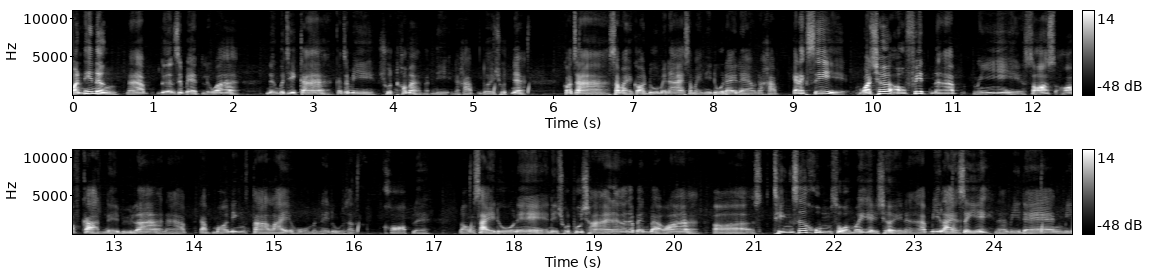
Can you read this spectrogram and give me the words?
วันที่1นะครับเดือน 11 หรือว่า 1 พฤศจิกาก็จะมีชุดเข้ามาแบบนี้นะครับ โดยชุดเนี่ยก็จะสมัยก่อนดูไม่ได้สมัยนี้ดูได้แล้วนะครับ Galaxy Watcher Outfit นะครับ นี่ Source of Guard Nebula นะครับ กับ Morning Starlight โอ้โหมันให้ดูสัก ขอบเลย ลองใส่ดูนี่นี่ชุดผู้ชายนะก็จะเป็นแบบว่าเอ่อทิ้งเสื้อคลุมสวมไว้เฉยๆนะครับ มีหลายสีนะมีแดง มี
